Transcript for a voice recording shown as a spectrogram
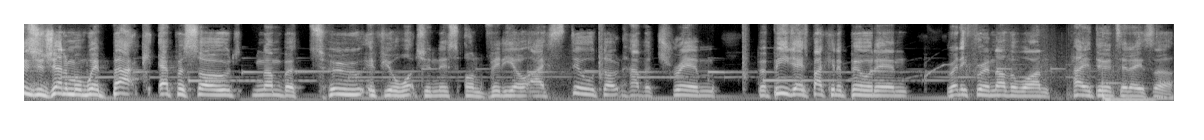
Ladies and gentlemen, we're back. Episode number two. If you're watching this on video, I still don't have a trim, but BJ's back in the building, ready for another one. How you doing today, sir?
